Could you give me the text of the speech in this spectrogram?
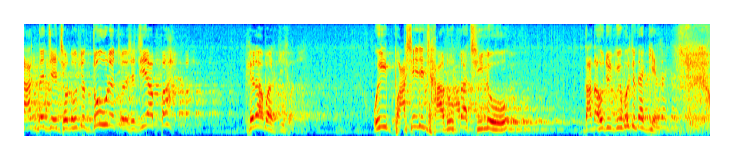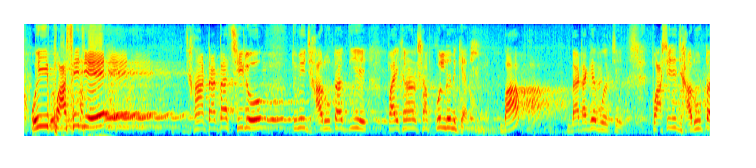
ডাক দিয়েছে, ছোট হুজুর দৌড়ে চলেছে জি আব্বা, ফের আবার কি হলো? ওই পাশে যে ঝাড়ুটা ছিল, দাদা হুজুর কি বলছে দেখেন? ওই পাশে যে ঝাঁটাটা ছিল, তুমি ঝাড়ুটা দিয়ে পায়খানা সাফ করলেন কেন? বাপ, ব্যাটাকে বলছে, পাশে যে ঝাড়ুটা,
